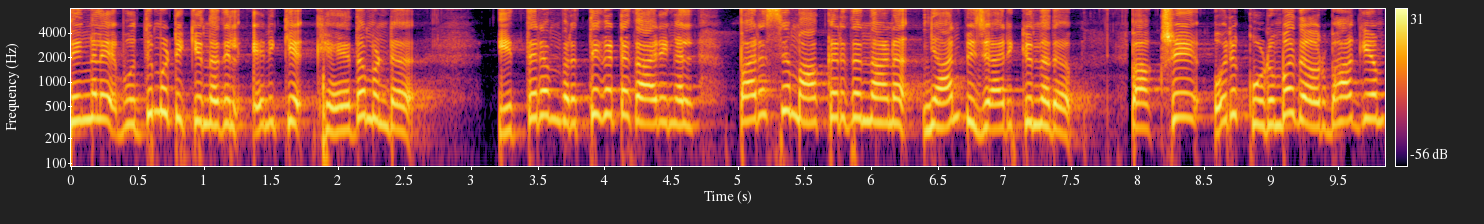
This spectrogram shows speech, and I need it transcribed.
നിങ്ങളെ ബുദ്ധിമുട്ടിക്കുന്നതിൽ എനിക്ക് ഖേദമുണ്ട്. ഇത്തരം വൃത്തികെട്ട കാര്യങ്ങൾ പരസ്യമാക്കരുതെന്നാണ് ഞാൻ വിചാരിക്കുന്നത്. പക്ഷേ ഒരു കുടുംബ ദൗർഭാഗ്യം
